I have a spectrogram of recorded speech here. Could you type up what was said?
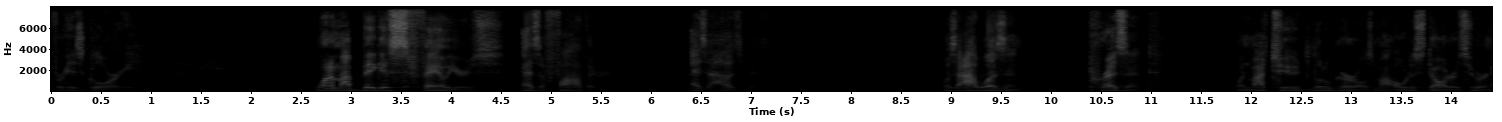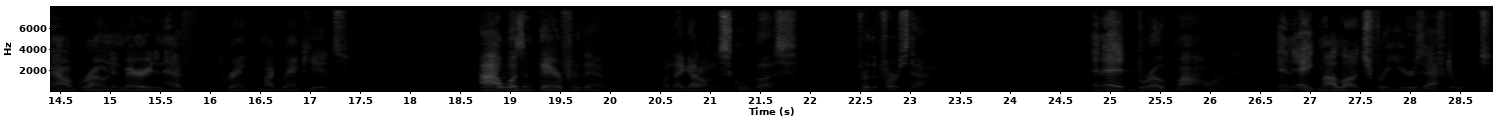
for His glory. One of my biggest failures as a father, as a husband, was I wasn't present when my two little girls, my oldest daughters, who are now grown and married and have grand, my grandkids, I wasn't there for them when they got on the school bus for the first time. And it broke my heart and ate my lunch for years afterwards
